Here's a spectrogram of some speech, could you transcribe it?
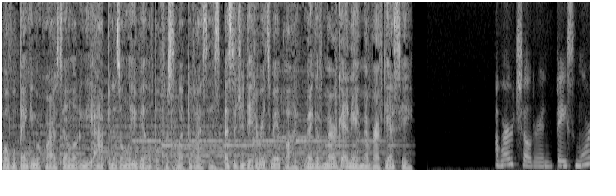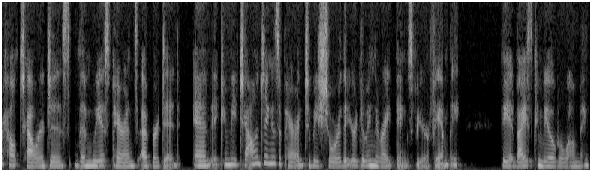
Mobile banking requires downloading the app and is only available for select devices. Message and data rates may apply. Bank of America and a member FDIC. Our children face more health challenges than we as parents ever did, and it can be challenging as a parent to be sure that you're doing the right things for your family. The advice can be overwhelming.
